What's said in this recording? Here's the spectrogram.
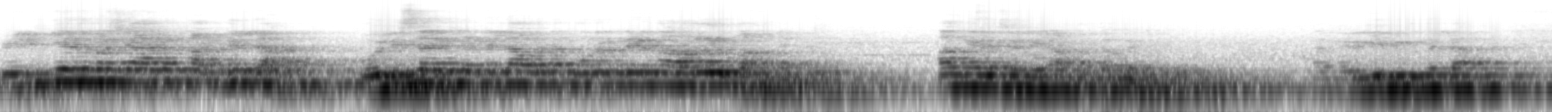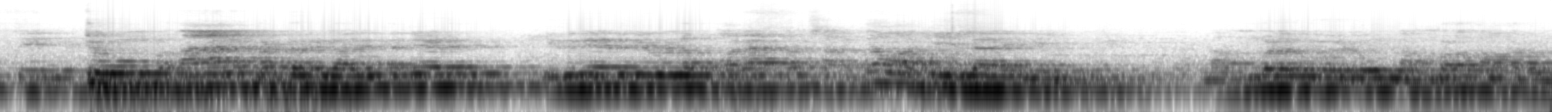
വിഴുങ്ങിയത് പക്ഷെ ആരും കണ്ടില്ല. പോലീസുകാരും കണ്ടില്ല. അവരുടെ കൂടെ ഉണ്ടായിരുന്ന ആളുകൾ പറഞ്ഞില്ല. അങ്ങനെ ചെറിയ അബദ്ധം പറ്റി. ഞാൻ ഏറ്റവും പ്രധാനപ്പെട്ട ഒരു കാര്യം തന്നെയാണ് ഇതിനെതിരെയുള്ള പോരാട്ടം ശക്തമാക്കിയില്ല എങ്കിൽ നമ്മുടെ വീടും നമ്മുടെ നാടും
